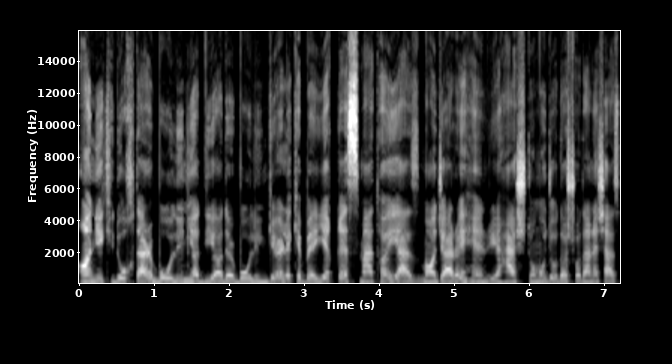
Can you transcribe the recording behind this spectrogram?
آن یکی دختر بولین یا دیادر بولین گرله که به یه قسمتهایی از ماجرای هنری هشتم و جدا شدنش از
